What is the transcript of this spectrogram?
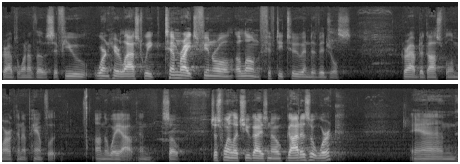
grabbed one of those. If you weren't here last week, Tim Wright's funeral alone, 52 individuals grabbed a Gospel of Mark and a pamphlet on the way out. And so just want to let you guys know God is at work, and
